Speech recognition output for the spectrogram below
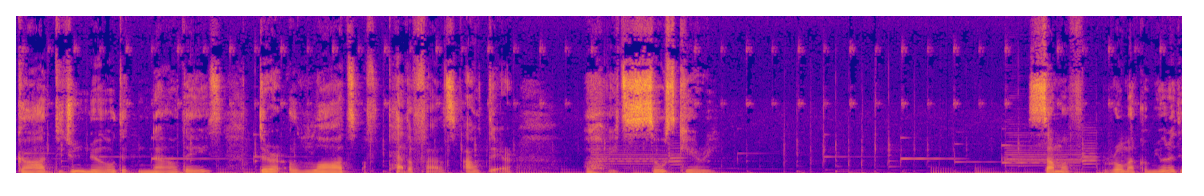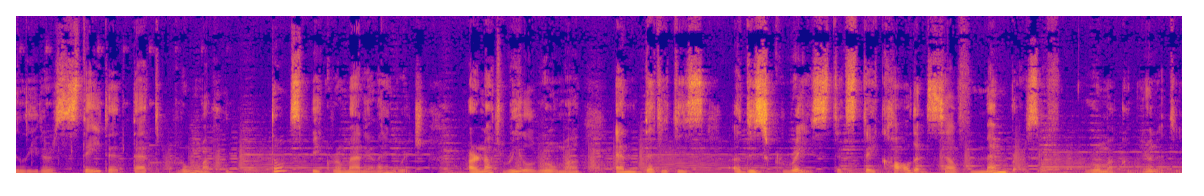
god, did you know that nowadays there are a lot of pedophiles out there? Oh, it's so scary. Some of Roma community leaders stated that Roma who don't speak Romani language are not real Roma and that it is a disgrace that they call themselves members of Roma community.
